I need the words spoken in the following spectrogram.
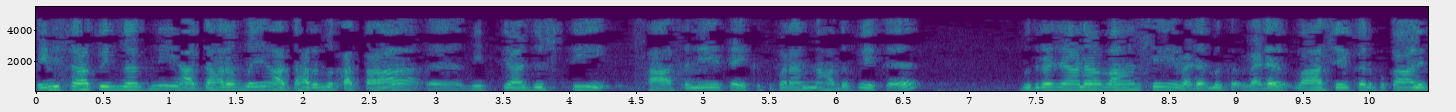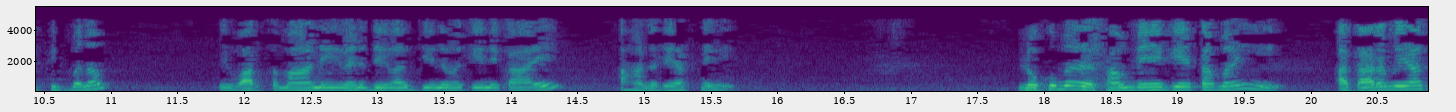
ඒ නිසා පින්වත්නි අධර්මය අධර්ම කතා මිත්‍යා දෘෂ්ටි ශාසනයට එකතු කරන්න හදපු එක බුදුරජාණන් වහන්සේ වැඩම වැඩ වාසය කරපු කාලෙත් තිබ්බනම් මේ වර්තමානයේ වෙන දේවල් කියනවා කියන එක ආයේ අහන දෙයක් නෙවෙයි. ලොකුම සංවේගය තමයි අධර්මයක්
